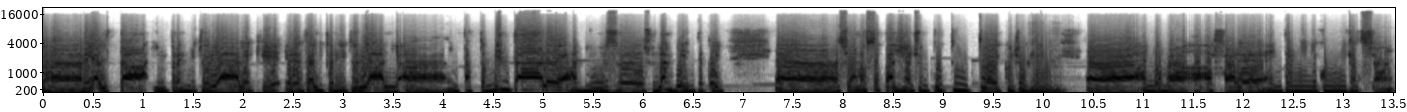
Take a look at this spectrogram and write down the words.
eh, realtà imprenditoriale che realtà imprenditoriali ha impatto ambientale, ha news sull'ambiente, poi eh, sulla nostra pagina c'è un po' tutto ecco ciò che eh, andiamo a, a, fare in termini di comunicazione.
